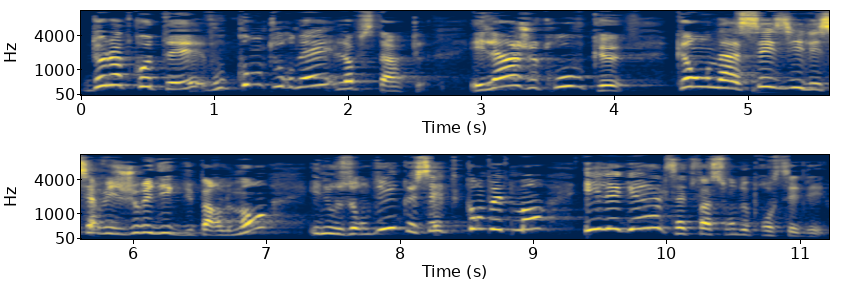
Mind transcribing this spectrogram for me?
de l'autre côté vous contournez l'obstacle. Et là je trouve que quand on a saisi les services juridiques du parlement ils nous ont dit que c'est complètement illégal cette façon de procéder.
